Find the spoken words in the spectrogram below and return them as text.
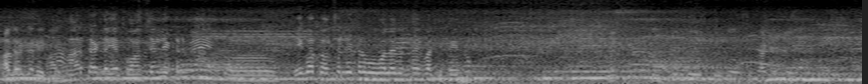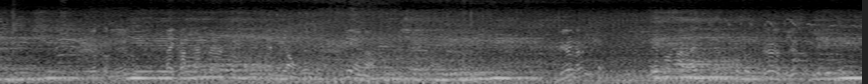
Aadhaar card Aadhaar card लगे कौनसिल लेटर में अ, एक बार कौनसिल लेटर वो वाला जो था एक बार दिखाई दो Nee, kan net eh, en die andere. Die ene. Die ene? Dit was haar eigen.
